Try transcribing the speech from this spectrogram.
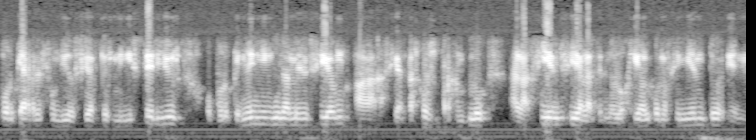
por qué ha refundido ciertos ministerios o por qué no hay ninguna mención a, ciertas cosas, por ejemplo, a la ciencia, a la tecnología o al conocimiento en,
